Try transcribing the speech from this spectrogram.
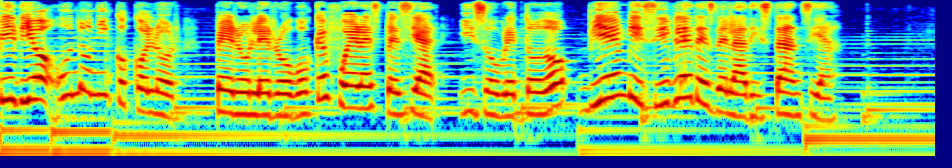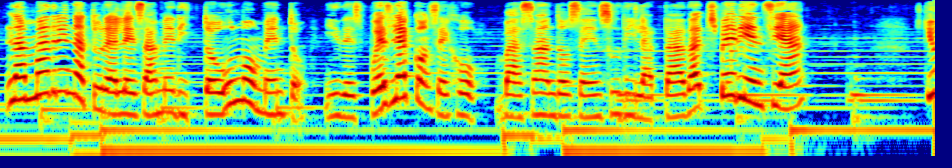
Pidió un único color, pero le rogó que fuera especial y sobre todo bien visible desde la distancia. La madre naturaleza meditó un momento y después le aconsejó, basándose en su dilatada experiencia, yo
